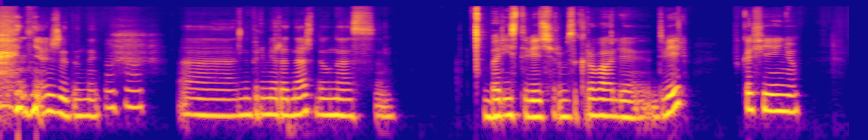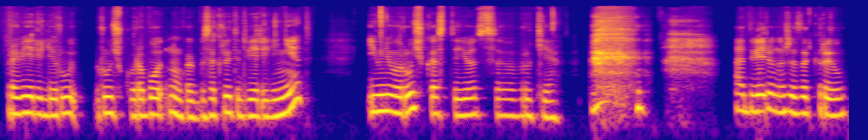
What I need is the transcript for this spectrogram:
неожиданные. Uh-huh. Например, однажды у нас э, баристы вечером закрывали дверь в кофейню, проверили ру- ручку, работ- ну, как бы закрыта дверь или нет, и у него ручка остается в руке. А дверь он уже закрыл.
